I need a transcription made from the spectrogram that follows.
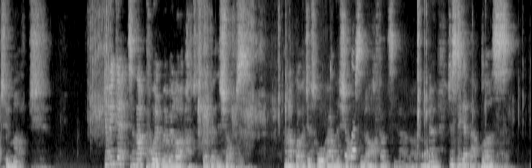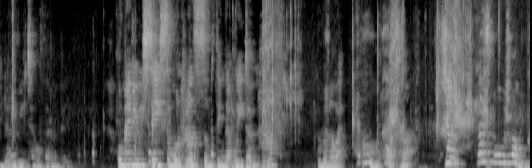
too much? Do we get to that point where we're like, oh, just go get the shops? and I've got to just walk around the shops and oh, fancy that, like, you know, just to get that buzz, you know, the retail therapy. Or maybe we see someone has something that we don't have, and we're like, oh, I like that. Now, that isn't always wrong.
